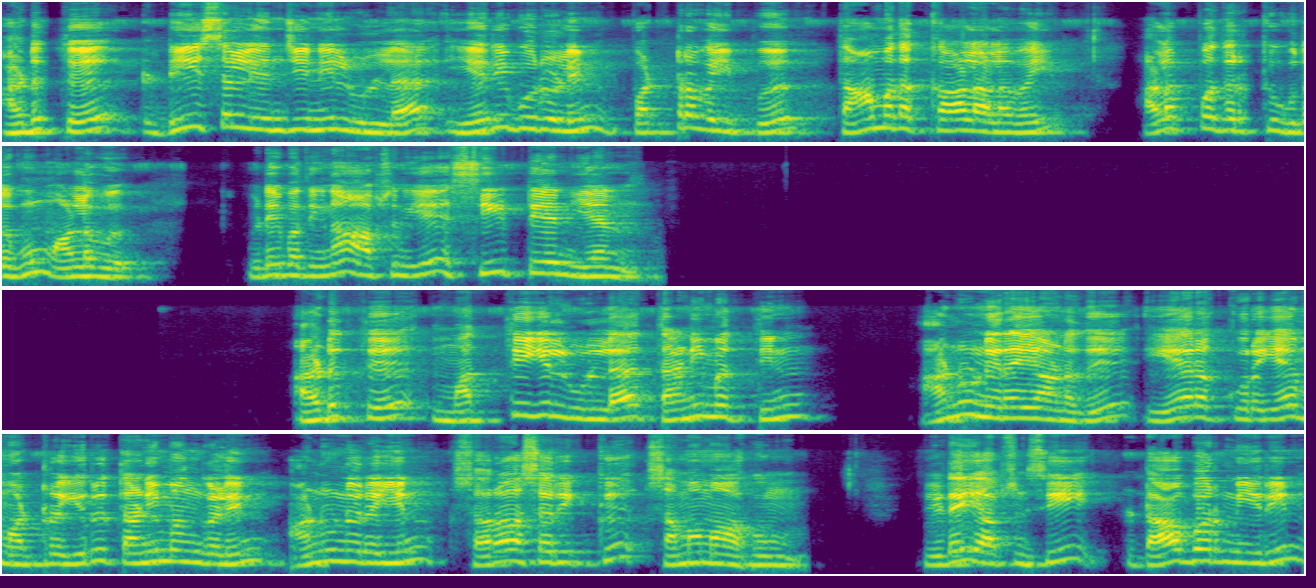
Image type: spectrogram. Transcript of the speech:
அடுத்து டீசல் என்ஜினில் உள்ள எரிபொருளின் பற்ற வைப்பு தாமத கால அளவை அளப்பதற்கு உதவும் அளவு. விடை பார்த்தீங்கன்னா ஆப்ஷன் ஏ சீட்டேன் என் அடுத்து மத்தியில் உள்ள தனிமத்தின் அணு நிறையானது ஏறக்குறைய மற்ற இரு தனிமங்களின் அணு நிறையின் சராசரிக்கு சமமாகும். விடை ஆப்ஷன் சி டாபர் நீரின்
